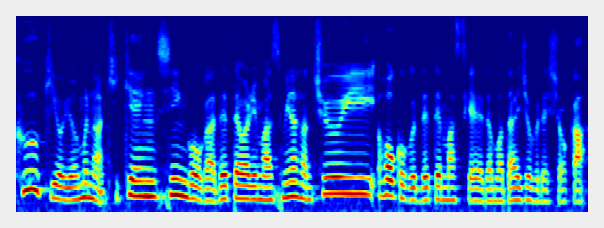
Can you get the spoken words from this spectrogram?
空気を読むな危険信号が出ております。皆さん注意報告出てますけれども大丈夫でしょうか？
